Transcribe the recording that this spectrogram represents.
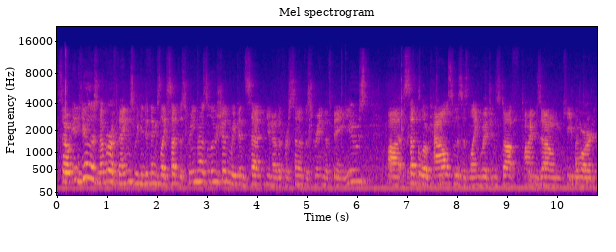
So in here, there's a number of things. We can do things like set the screen resolution. We can set, you know, the percent of the screen that's being used. Uh, set the locale, so this is language and stuff, time zone, keyboard.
